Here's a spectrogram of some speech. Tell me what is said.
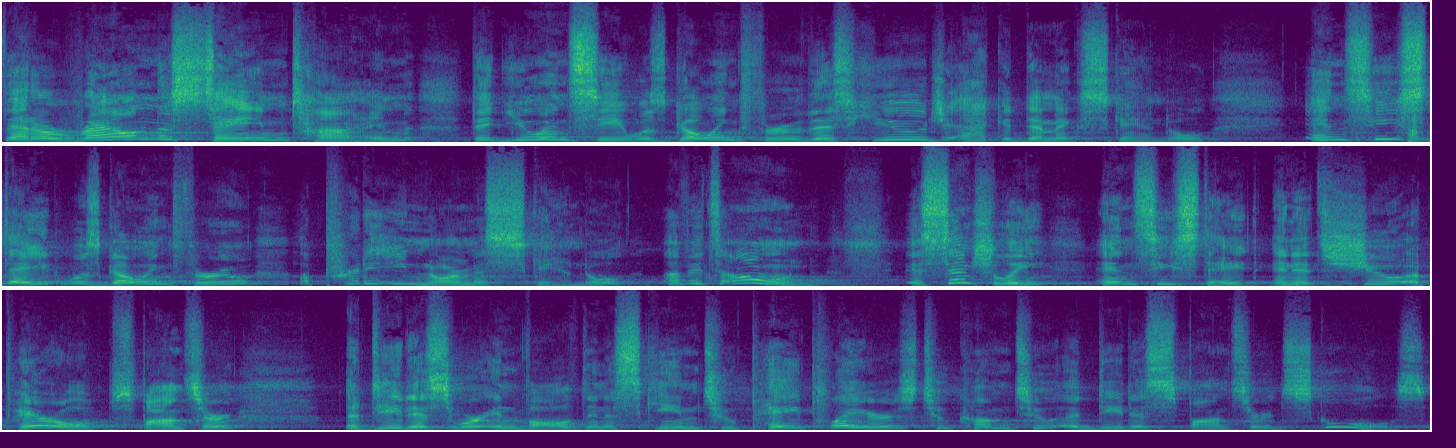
that around the same time that UNC was going through this huge academic scandal, NC State was going through a pretty enormous scandal of its own. Essentially, NC State and its shoe apparel sponsor, Adidas, were involved in a scheme to pay players to come to Adidas sponsored schools.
